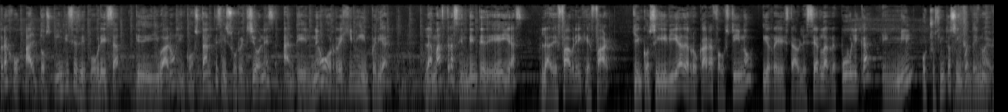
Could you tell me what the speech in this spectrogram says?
trajo altos índices de pobreza que derivaron en constantes insurrecciones ante el nuevo régimen imperial. La más trascendente de ellas, la de Fabre Gefard, quien conseguiría derrocar a Faustino y restablecer la República en 1859.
